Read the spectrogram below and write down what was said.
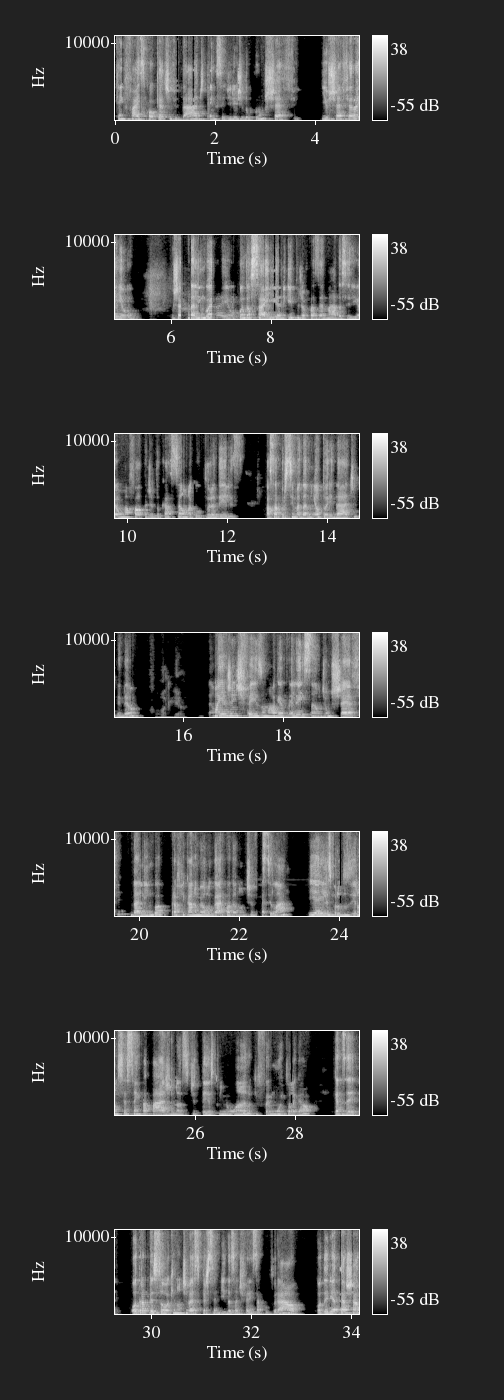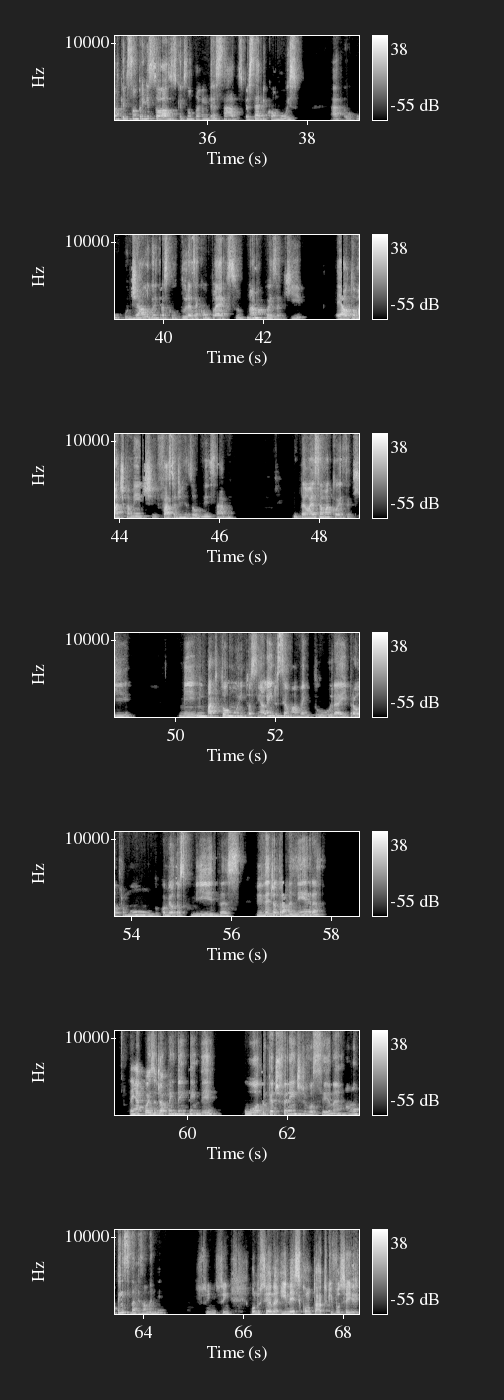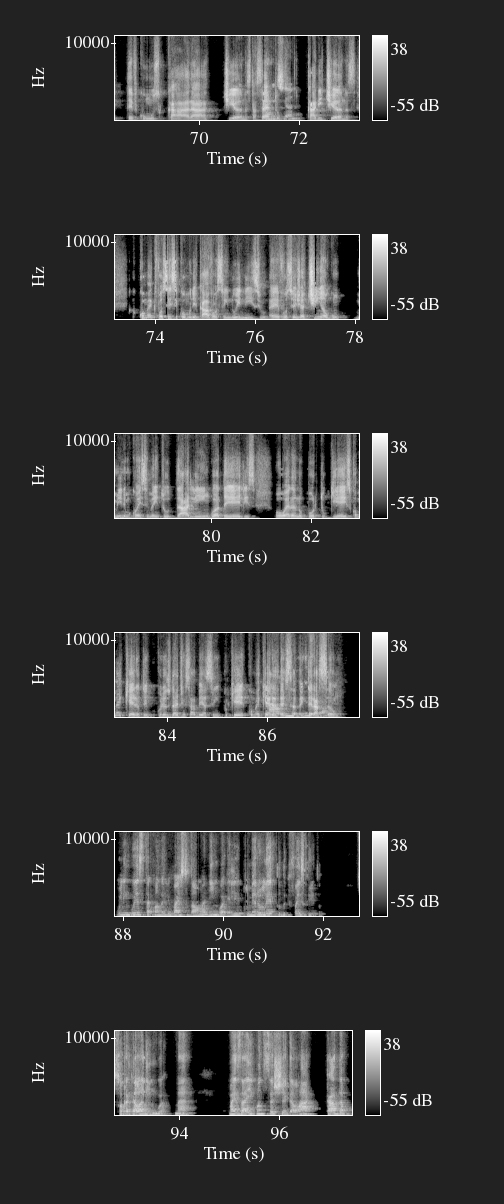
quem faz qualquer atividade tem que ser dirigido por um chefe. E o chefe era eu. O chefe da língua era eu. Quando eu saía, ninguém podia fazer nada, seria uma falta de educação na cultura deles, passar por cima da minha autoridade, entendeu? Então aí a gente fez uma eleição de um chefe da língua para ficar no meu lugar quando eu não estivesse lá, e aí eles produziram 60 páginas de texto em um ano, que foi muito legal. Quer dizer, outra pessoa que não tivesse percebido essa diferença cultural poderia ter achado que eles são preguiçosos, que eles não estão interessados. Percebe como isso? A, o, o, diálogo entre as culturas é complexo, não é uma coisa que é automaticamente fácil de resolver, sabe? Então, essa é uma coisa que me, me impactou muito, assim, além de ser uma aventura, ir para outro mundo, comer outras comidas, viver de outra maneira, tem a coisa de aprender a entender o outro que é diferente de você, né? Não, não pense da mesma maneira. Sim, sim. Ô, Luciana, e nesse contato que você teve com os caratianas, tá certo? Caritiana. Caritianas. Como é que vocês se comunicavam assim no início? É, você já tinha algum mínimo conhecimento da língua deles? Ou era no português? Como é que era? Eu tenho curiosidade em saber, assim, porque como é que era ah, essa interação? O linguista, quando ele vai estudar uma língua, ele primeiro lê tudo que foi escrito sobre aquela língua, né? Mas aí, quando você chega lá, cada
